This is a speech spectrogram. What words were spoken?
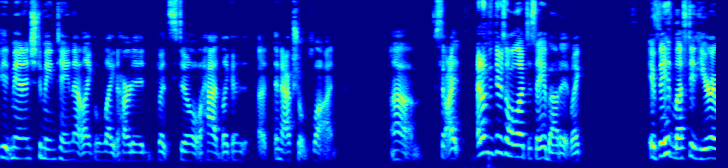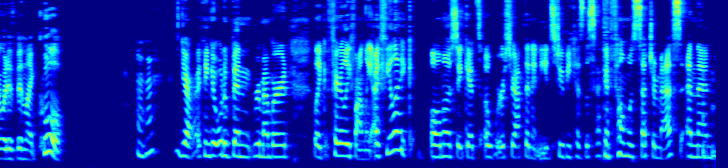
it managed to maintain that like lighthearted but still had like a, a, an actual plot um so i i don't think there's a whole lot to say about it like if they had left it here i would have been like cool mm-hmm. Yeah i think it would have been remembered like fairly fondly i feel like almost it gets a worse rap than it needs to because the second film was such a mess and then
